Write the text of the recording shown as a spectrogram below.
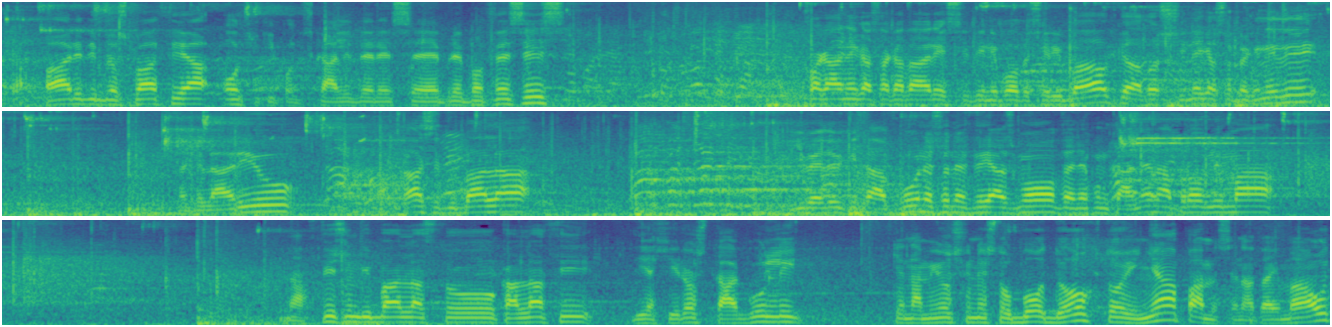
θα πάρει την προσπάθεια, όχι και υπό τις καλύτερες ε, προϋποθέσεις. Φαγανίκας θα καθαρίσει την υπόθεση rebound και θα δώσει συνέχεια στο παιχνίδι. Καγκελαρίου, θα χάσει την μπάλα. Οι παιδούκοι θα βγουν στον ευθυριασμό, δεν έχουν κανένα πρόβλημα να αφήσουν την μπάλα στο καλάθι, διαχειρώσει τα αγκούλη και να μειώσουν στον πόντο 8-9. Πάμε σε ένα time out.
